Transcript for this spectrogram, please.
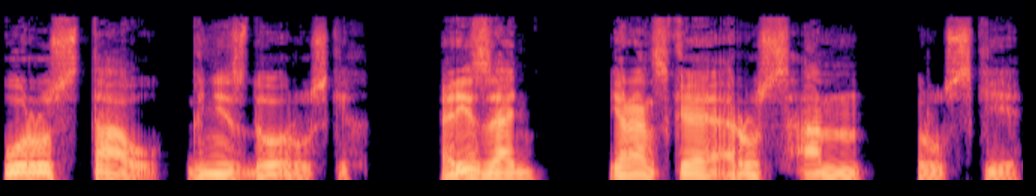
Урустау, гнездо русских. Рязань, иранская Русан, русские.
